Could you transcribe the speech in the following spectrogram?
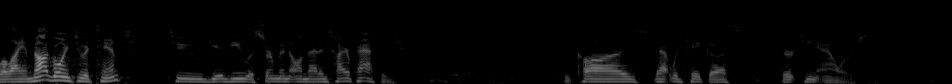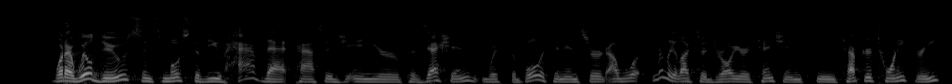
Well, I am not going to attempt to give you a sermon on that entire passage because that would take us 13 hours. What I will do, since most of you have that passage in your possession with the bulletin insert, I would really like to draw your attention to chapter 23,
